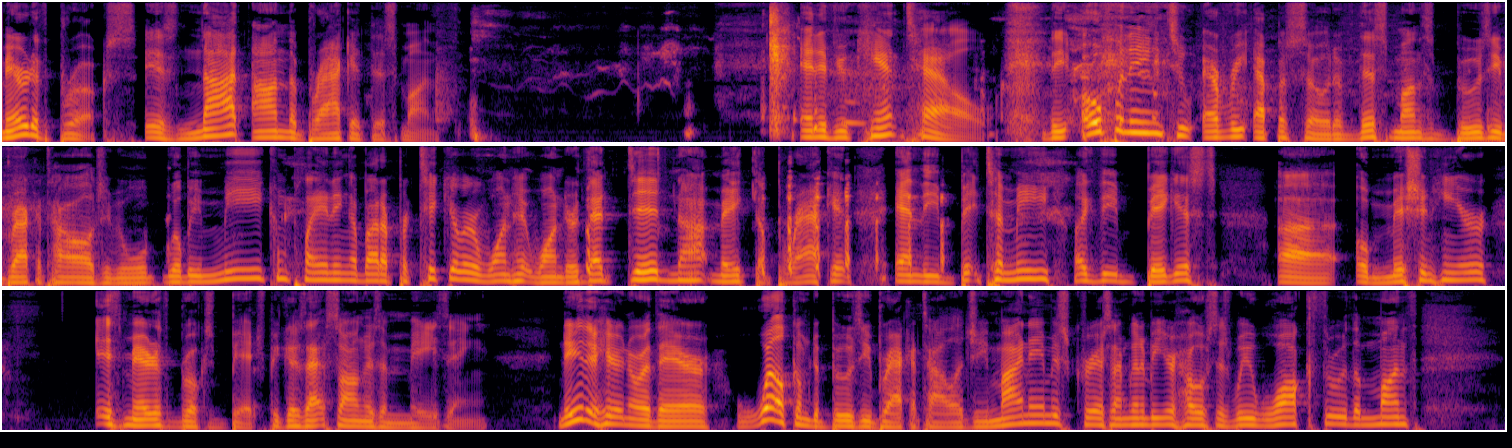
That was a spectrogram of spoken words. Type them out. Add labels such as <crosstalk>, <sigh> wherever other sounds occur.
Meredith Brooks is not on the bracket this month. and if you can't tell, the opening to every episode of this month's Boozy Bracketology will, will be me complaining about a particular one hit wonder that did not make the bracket. and the to me, like the biggest uh, omission here is Meredith Brooks' bitch because that song is amazing. Neither here nor there. Welcome to Boozy Bracketology. My name is Chris. I'm going to be your host as we walk through the month,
